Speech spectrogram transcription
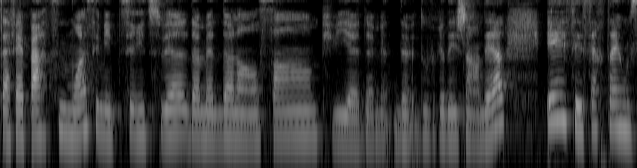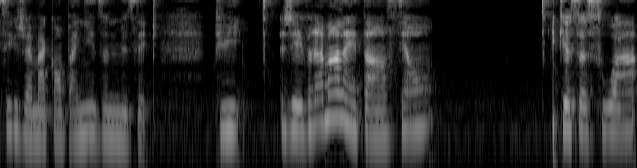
ça, fait partie de moi, c'est mes petits rituels de mettre de l'encens, puis euh, de d'ouvrir des chandelles. Et c'est certain aussi que je vais m'accompagner d'une musique. Puis, j'ai vraiment l'intention que ce soit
